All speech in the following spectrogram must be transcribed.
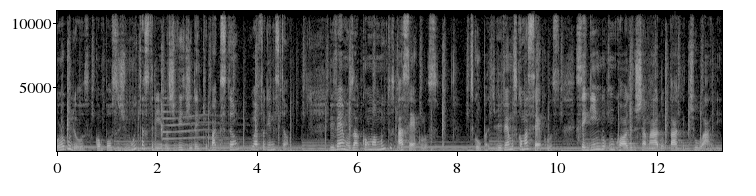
orgulhoso, composto de muitas tribos dividido entre o Paquistão e o Afeganistão. Vivemos como há muitos há séculos. Desculpa, vivemos como há séculos, seguindo um código chamado Paktuwali,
